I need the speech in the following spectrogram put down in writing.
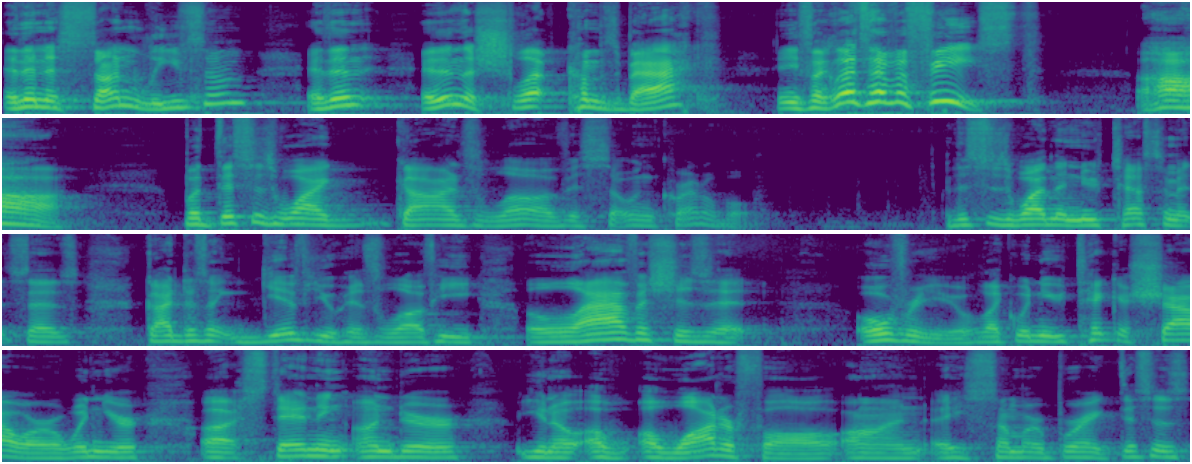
and then his son leaves him, and then and then the schlep comes back, and he's like, "Let's have a feast." Ah, but this is why God's love is so incredible. This is why the New Testament says God doesn't give you his love, he lavishes it over you, like when you take a shower, when you're uh, standing under, you know, a, a waterfall on a summer break. This is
